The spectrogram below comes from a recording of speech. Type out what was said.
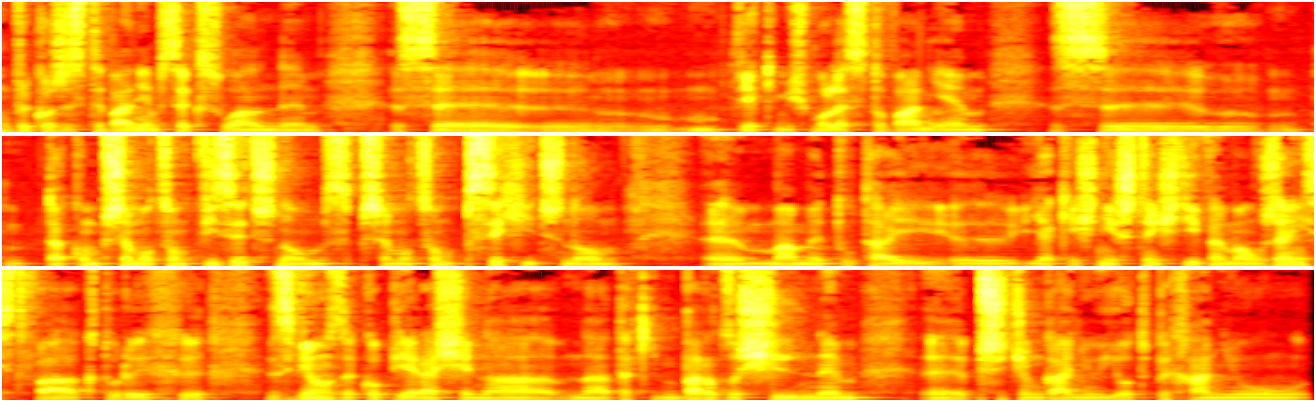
wykorzystywaniem seksualnym, z y, jakimś molestowaniem, z y, taką przemocą fizyczną, z przemocą psychiczną. Y, mamy tutaj jakieś nieszczęśliwe małżeństwa, których związek opiera się na, na takim bardzo silnym przyciąganiu i odpychaniu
